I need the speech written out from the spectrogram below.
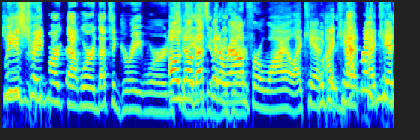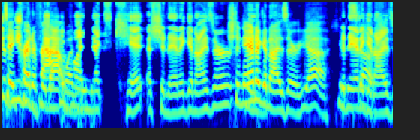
Please He's- trademark that word. That's a great word. Oh no, that's been around for a while. I can't. I Okay, that can't. I can't take credit for that one. My next kit, a shenaniganizer. Shenaniganizer. Yeah. Shenaniganizer.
